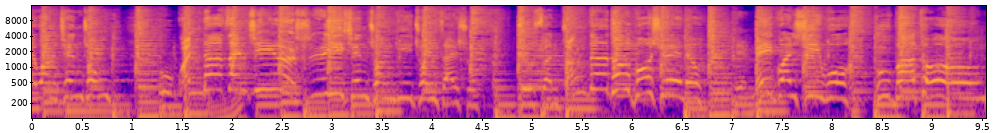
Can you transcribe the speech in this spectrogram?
再，往前冲。不管他三七二十一，先闯一闯再说。就算撞得头破血流也没关系，我不怕痛。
